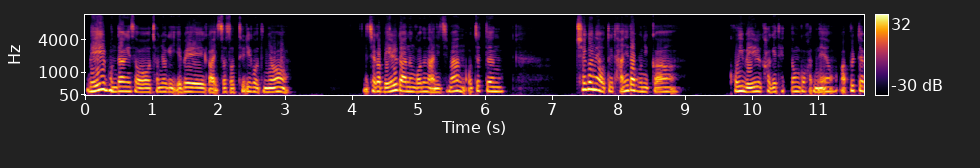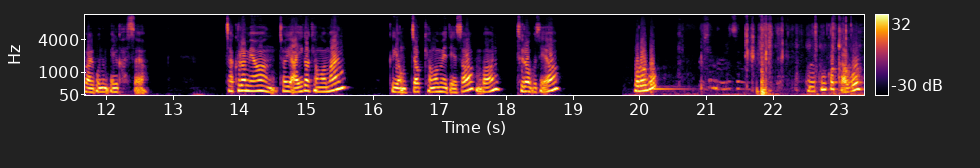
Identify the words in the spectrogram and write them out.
매일 본당에서 저녁에 예배가 있어서 드리거든요. 제가 매일 가는 거는 아니지만 어쨌든 최근에 어떻게 다니다 보니까 거의 매일 가게 됐던 것 같네요. 아플 때 말고는 매일 갔어요. 자 그러면 저희 아이가 경험한 그 영적 경험에 대해서 한번 들어보세요. 뭐라고? 오늘 꿈 꿨다고?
